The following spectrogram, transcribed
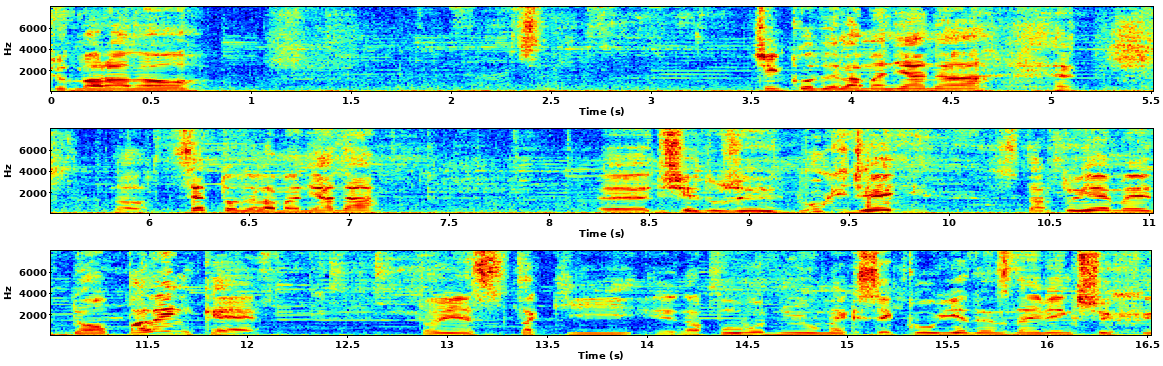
Siódma rano, Cinco de la mañana, no, setto de la mañana. E, Dzisiaj duży, długi dzień. Startujemy do Palenque. To jest taki na południu Meksyku jeden z największych e,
